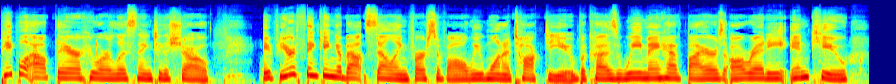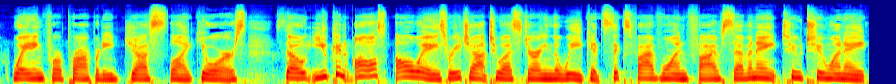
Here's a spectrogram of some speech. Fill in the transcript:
people out there who are listening to the show, if you're thinking about selling, first of all, we want to talk to you because we may have buyers already in queue waiting for a property just like yours. So you can al- always reach out to us during the week at 651 578 2218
